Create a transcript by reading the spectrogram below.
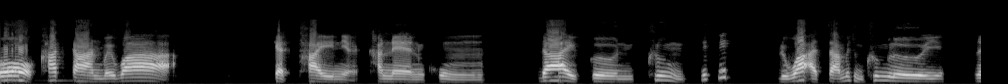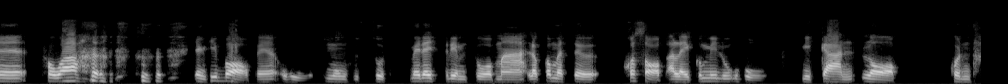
ก็คาดการไว้ว่าแกดไทยเนี่ย คะแนนคงได้เกินครึ่งนิดๆ หรือว่าอาจจะไม่ถึงครึ่งเลยนะเพราะว่าอย่างที่บอกไปโอ้โหงงสุดๆ ไม่ได้เตรียมตัวมา แล้วก็มาเจอข้อสอบอะไรก็ไม่รู้โอ้โหมีการหลอกคนท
